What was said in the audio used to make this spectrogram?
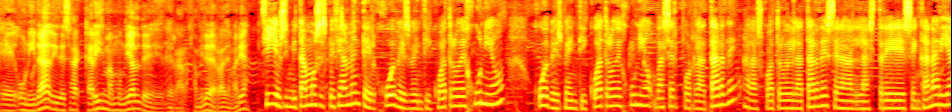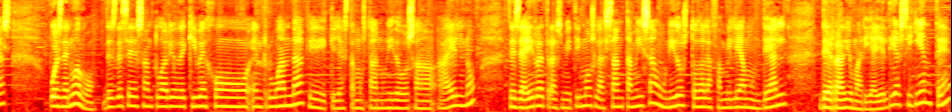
eh, unidad y de esa carisma mundial de, de, la familia de Radio María. Sí, os invitamos especialmente el jueves 24 de junio. Jueves 24 de junio va a ser por la tarde, a las 4 de la tarde, serán las 3 en Canarias. Pues de nuevo, desde ese santuario de Quibejo en Ruanda, que, que ya estamos tan unidos a, él, ¿no? Desde ahí retransmitimos la Santa Misa, unidos toda la familia mundial de Radio María. Y el día siguiente,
